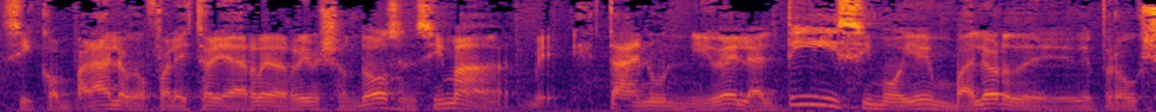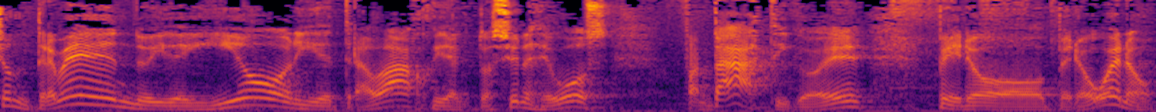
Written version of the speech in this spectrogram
si comparás lo que fue la historia de Red Dead Redemption 2, encima eh, está en un nivel altísimo y hay un valor de, de producción tremendo y de guion y de trabajo y de actuaciones de voz fantástico, ¿eh? Pero, pero bueno.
